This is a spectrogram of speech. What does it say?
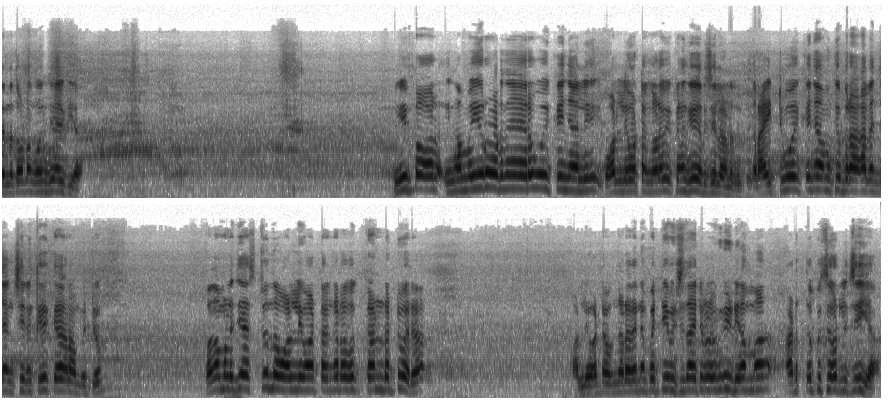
തന്നെ തുടങ്ങും വിചാരിക്കുക ഈ നമ്മ ഈ റോഡ് നേരെ പോയി കഴിഞ്ഞാൽ വള്ളിവട്ടം കട വിൽക്കണ കയറിച്ചിലാണത് റൈറ്റ് പോയി കഴിഞ്ഞാൽ നമുക്ക് ബ്രാലൻ ജംഗ്ഷനിലേക്ക് കയറാൻ പറ്റും. അപ്പൊ നമ്മൾ ജസ്റ്റ് ഒന്ന് വള്ളിവട്ടം കട കണ്ടിട്ട് വരാം. വള്ളിവട്ടം കടവിനെ പറ്റി വിശദമായിട്ടുള്ള വീഡിയോ നമ്മ അടുത്ത എപ്പിസോഡിൽ ചെയ്യാം.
